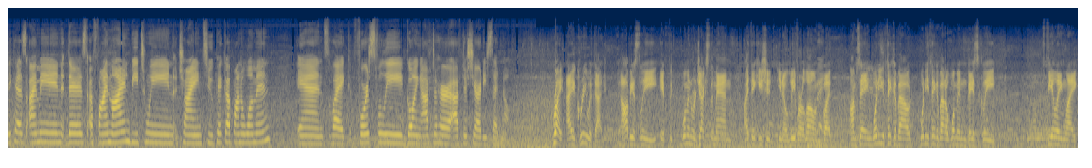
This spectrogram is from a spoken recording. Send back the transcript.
Because, I mean, there's a fine line between trying to pick up on a woman and, like, forcefully going after her after she already said no. Right, I agree with that. Obviously, if the woman rejects the man, I think he should, you know, leave her alone. Right. But I'm saying, what do you think about what do you think about a woman basically feeling like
